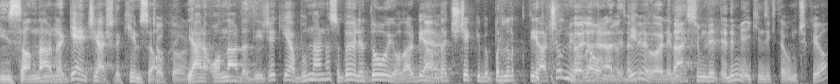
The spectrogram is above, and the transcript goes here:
insanlar da genç yaşlı kimse o. Çok doğru. Yani onlar da diyecek ya bunlar nasıl böyle doğuyorlar bir anda çiçek gibi pırlık diye açılmıyorlar Öyle olmuyor herhalde tabii. değil mi? Öyle ben bir... şimdi dedim ya ikinci kitabım çıkıyor.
